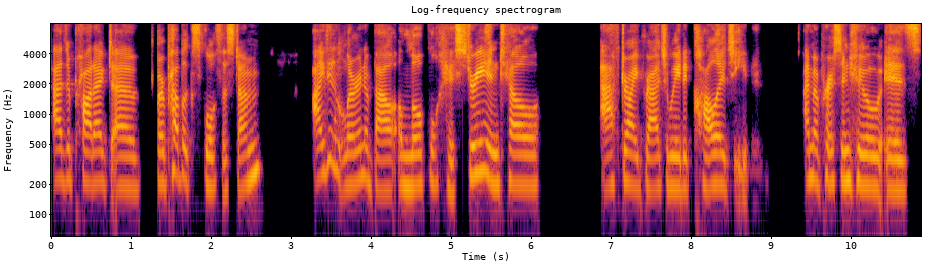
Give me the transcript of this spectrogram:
as a product of our public school system, I didn't learn about a local history until after I graduated college, even. I'm a person who is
